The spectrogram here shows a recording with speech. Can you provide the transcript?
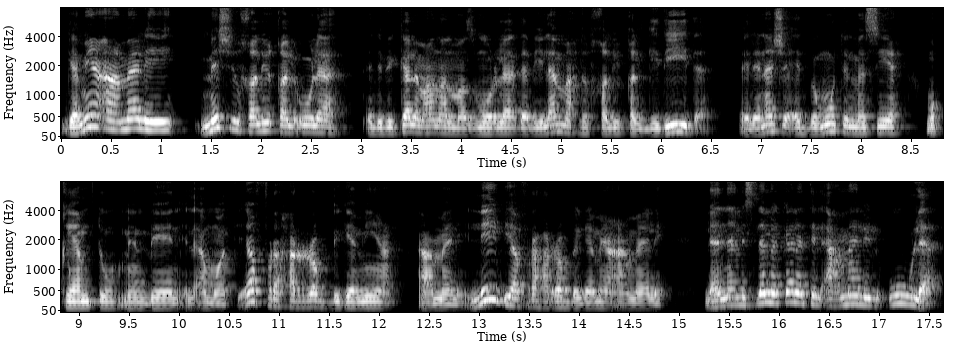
جميع أعماله مش الخليقة الأولى اللي بيتكلم عنها المزمور لا ده بيلمح للخليقة الجديدة اللي نشأت بموت المسيح وقيامته من بين الأموات يفرح الرب جميع أعماله ليه بيفرح الرب جميع أعماله؟ لأن مثلما كانت الأعمال الأولى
